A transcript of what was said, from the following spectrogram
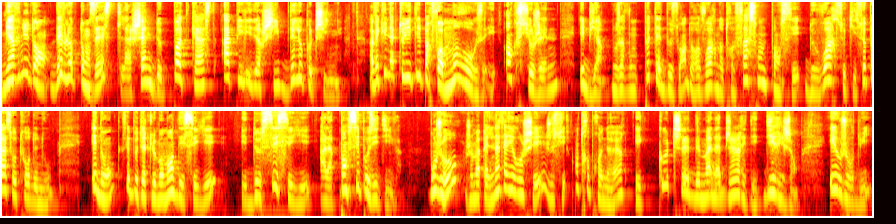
Bienvenue dans Développe ton zeste, la chaîne de podcast Happy Leadership d'Elo Coaching. Avec une actualité parfois morose et anxiogène, eh bien, nous avons peut-être besoin de revoir notre façon de penser, de voir ce qui se passe autour de nous. Et donc, c'est peut-être le moment d'essayer et de s'essayer à la pensée positive. Bonjour, je m'appelle Nathalie Rocher, je suis entrepreneur et coach de managers et des dirigeants. Et aujourd'hui,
